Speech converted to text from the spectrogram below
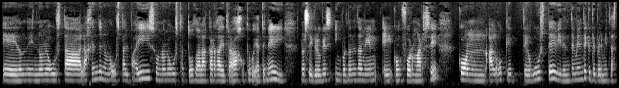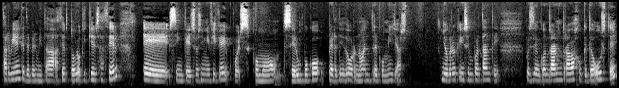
eh, donde no me gusta la gente, no me gusta el país o no me gusta toda la carga de trabajo que voy a tener y no sé, creo que es importante también eh, conformarse con algo que te guste, evidentemente, que te permita estar bien, que te permita hacer todo lo que quieres hacer, eh, sin que eso signifique, pues, como ser un poco perdedor, ¿no? Entre comillas. Yo creo que es importante pues encontrar un trabajo que te guste,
